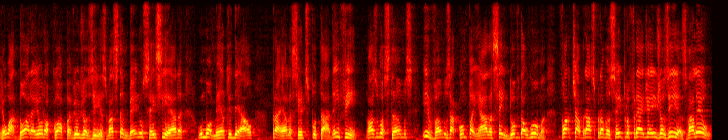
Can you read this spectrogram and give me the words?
Eu adoro a Eurocopa, viu, Josias? Mas também não sei se era o momento ideal para ela ser disputada. Enfim, nós gostamos e vamos acompanhá-la sem dúvida alguma. Forte abraço para você e para o Fred aí, Josias. Valeu!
